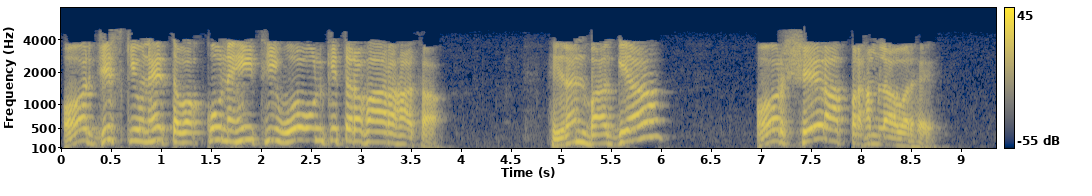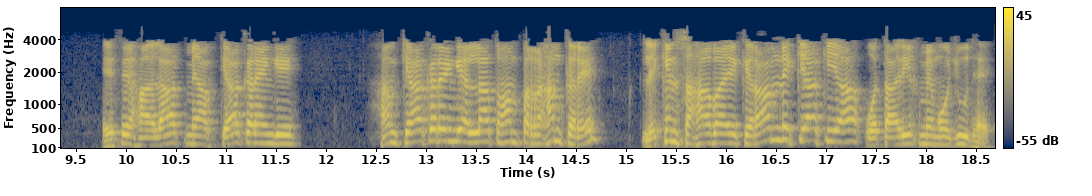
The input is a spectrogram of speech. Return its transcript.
اور جس کی انہیں توقع نہیں تھی، وہ ان کی طرف آ رہا تھا۔ ہرن بھاگ گیا۔ اور شیر آپ پر حملہ ور ہے۔ ایسے حالات میں آپ کیا کریں گے؟ ہم کیا کریں گے؟ اللہ تو ہم پر رحم کرے، لیکن صحابہ کرام نے کیا کیا؟ وہ تاریخ میں موجود ہے۔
